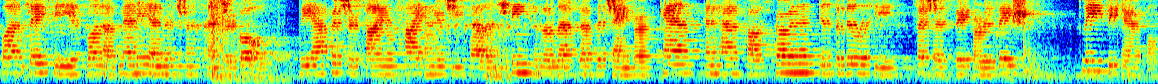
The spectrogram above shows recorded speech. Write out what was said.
Blood safety is one of many enrichment center goals. The aperture science high energy pellet seen to the left of the chamber can and has caused permanent disabilities such as vaporization. Please be careful.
